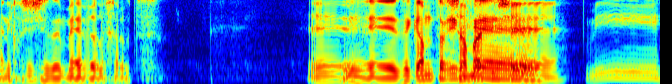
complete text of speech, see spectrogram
אני חושב שזה מעבר לחלוץ. אה, אה, זה גם צריך... שמעתי ש... אה, מי...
